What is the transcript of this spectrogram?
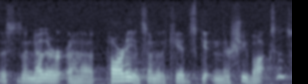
This is another uh, party, and some of the kids getting their shoe boxes.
